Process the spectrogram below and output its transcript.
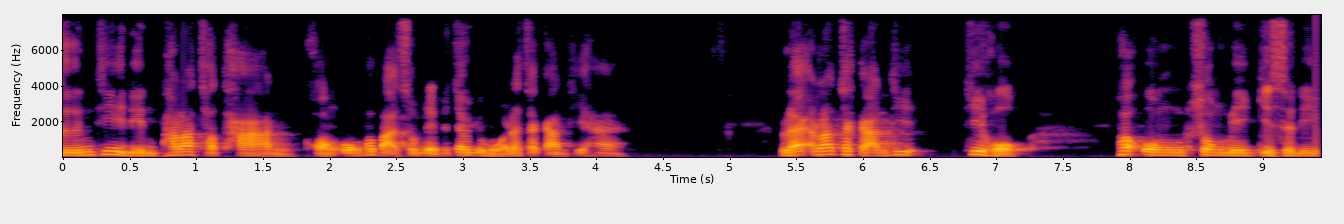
พื้นที่ดินพระราชทานขององค์พระบาทสมเด็จพระเจ้าอยู่หัวรัชกาลที่ห้าและรัชกาลที่ที่หกพระองค์ทรงมีกฤษฎี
